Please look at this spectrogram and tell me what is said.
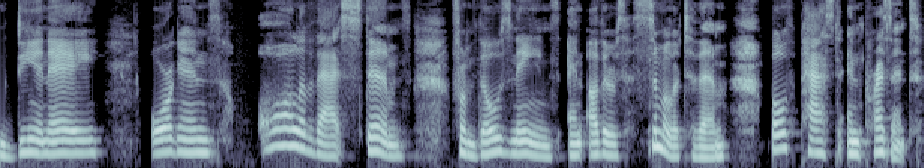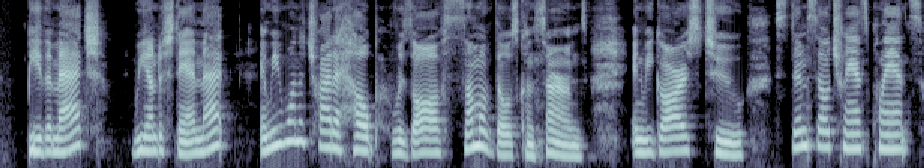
DNA, organs, all of that stems from those names and others similar to them, both past and present. Be the match. We understand that. And we want to try to help resolve some of those concerns in regards to stem cell transplants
